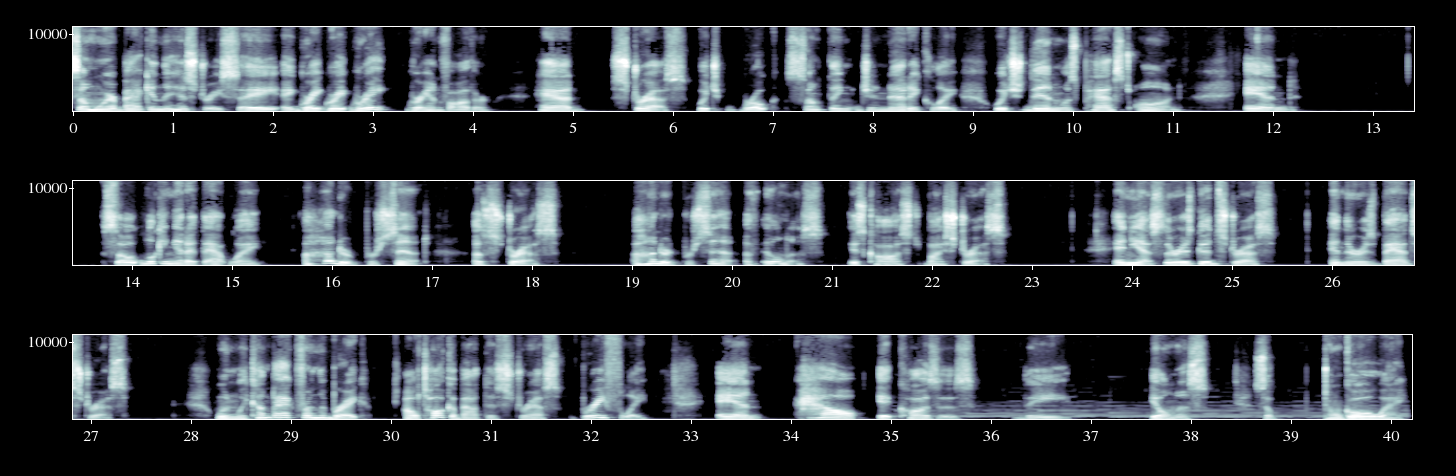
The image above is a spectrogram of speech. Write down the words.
somewhere back in the history, say a great great great grandfather had stress, which broke something genetically, which then was passed on. And so, looking at it that way, 100% of stress, 100% of illness is caused by stress. And yes, there is good stress and there is bad stress. When we come back from the break, I'll talk about this stress briefly and how it causes the illness. So don't go away.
